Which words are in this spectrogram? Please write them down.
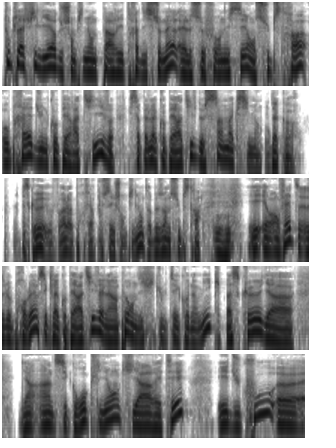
toute la filière du champignon de Paris traditionnel, elle se fournissait en substrat auprès d'une coopérative qui s'appelle la coopérative de Saint-Maximin. D'accord. Parce que voilà, pour faire pousser les champignons, tu as besoin de substrat. Mhm. Et, et en fait, le problème, c'est que la coopérative, elle est un peu en difficulté économique parce que il y a, y a un de ses gros clients qui a arrêté et du coup, euh,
